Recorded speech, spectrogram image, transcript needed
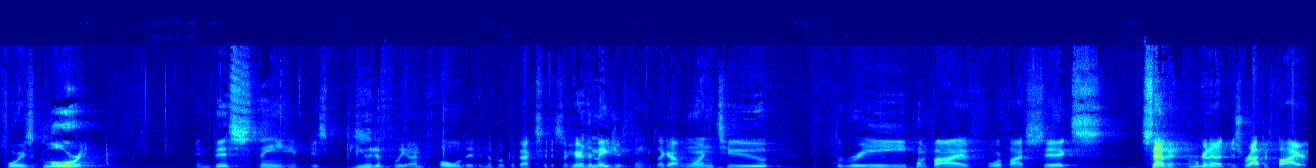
for His glory. And this theme is beautifully unfolded in the book of Exodus. So here are the major themes. I got one, two, three point five, four, five, six, seven, and we're going to just rapid fire.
